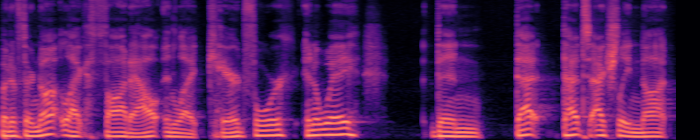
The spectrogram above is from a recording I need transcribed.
But if they're not like thought out and like cared for in a way, then that that's actually not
